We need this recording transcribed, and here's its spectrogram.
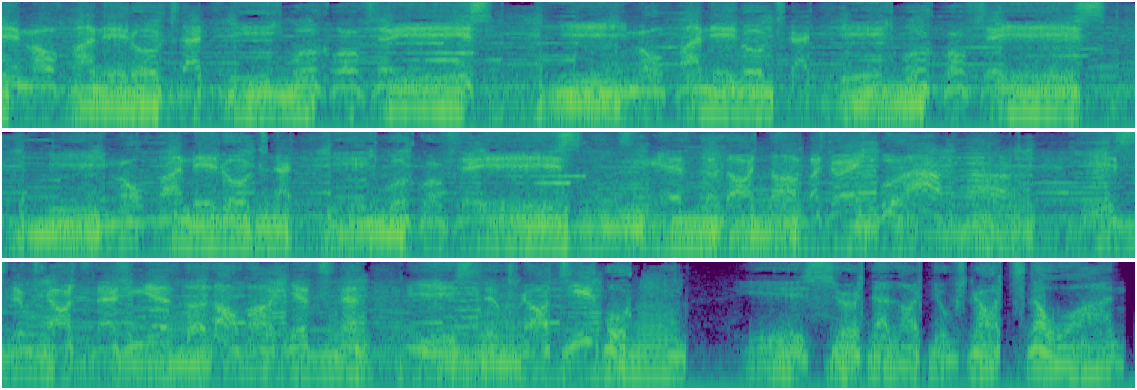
Imo faniruk dat ich bukwo dat ich bukwo wsis Imo faniruk dat ich bukwo wsis Zniewte dort na bezweet Ura Jestem szkoczne zniewte na wagniecne Jestem szkocji buk Jest er der Leute szkoczne one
